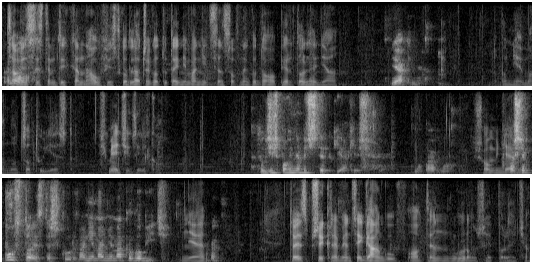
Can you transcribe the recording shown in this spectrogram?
Cały Kanała. system tych kanałów jest, tylko dlaczego tutaj nie ma nic sensownego do opierdolenia? Jak nie? No bo nie ma, no co tu jest? Śmieci tylko. Tu gdzieś powinny być typki jakieś. Na pewno. Show me them. Właśnie pusto jest też, kurwa, nie ma, nie ma kogo bić. Nie. To jest przykre, więcej gangów. O, ten górą sobie poleciał.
